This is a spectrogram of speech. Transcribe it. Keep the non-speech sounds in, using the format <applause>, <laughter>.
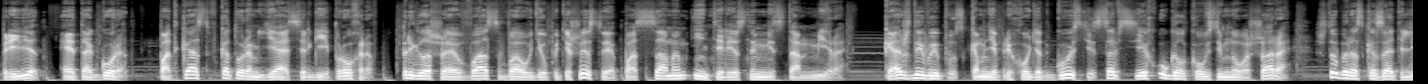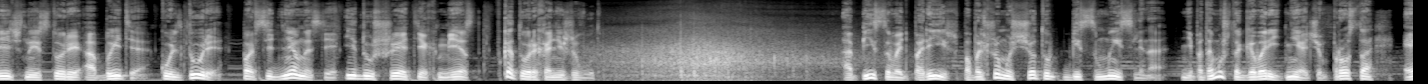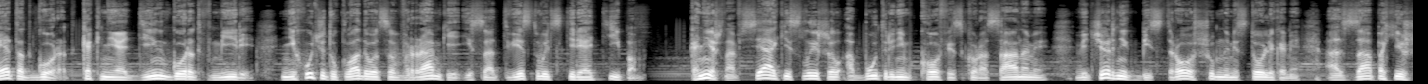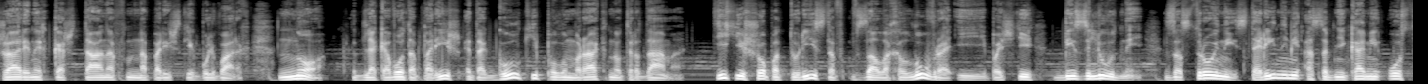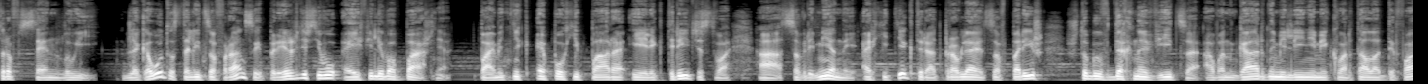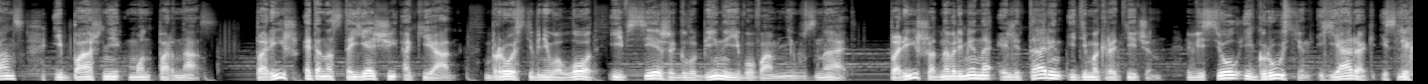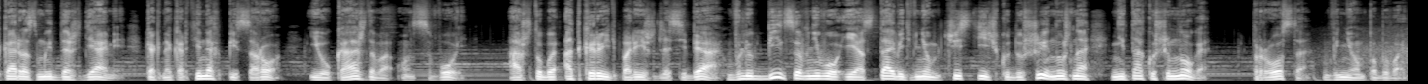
Привет, это «Город» – подкаст, в котором я, Сергей Прохоров, приглашаю вас в аудиопутешествие по самым интересным местам мира. Каждый выпуск ко мне приходят гости со всех уголков земного шара, чтобы рассказать личные истории о быте, культуре, повседневности и душе тех мест, в которых они живут. Описывать Париж по большому счету бессмысленно. Не потому что говорить не о чем, просто этот город, как ни один город в мире, не хочет укладываться в рамки и соответствовать стереотипам. Конечно, всякий слышал об утреннем кофе с курасанами, вечерних бистро с шумными столиками, о запахе жареных каштанов на парижских бульварах. Но для кого-то Париж – это гулкий полумрак Нотр-Дама, Тихий шепот туристов в залах Лувра и почти безлюдный, застроенный старинными особняками остров Сен-Луи. Для кого-то столица Франции прежде всего Эйфелева башня, памятник эпохи пара и электричества, а современные архитекторы отправляются в Париж, чтобы вдохновиться авангардными линиями квартала Дефанс и башни Монпарнас. Париж – это настоящий океан. Бросьте в него лод, и все же глубины его вам не узнать. Париж одновременно элитарен и демократичен, весел и грустен, ярок и слегка размыт дождями, как на картинах Писаро, и у каждого он свой. А чтобы открыть Париж для себя, влюбиться в него и оставить в нем частичку души, нужно не так уж и много. Просто в нем побывать.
